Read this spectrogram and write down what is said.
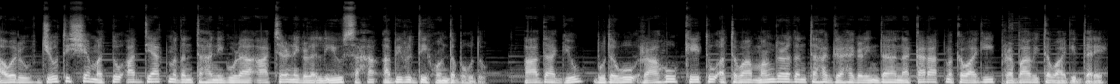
ಅವರು ಜ್ಯೋತಿಷ್ಯ ಮತ್ತು ಅಧ್ಯಾತ್ಮದಂತಹ ನಿಗೂಢ ಆಚರಣೆಗಳಲ್ಲಿಯೂ ಸಹ ಅಭಿವೃದ್ಧಿ ಹೊಂದಬಹುದು. ಆದಾಗ್ಯೂ, ಬುಧವು ರಾಹು, ಕೇತು ಅಥವಾ ಮಂಗಳದಂತಹ ಗ್ರಹಗಳಿಂದ ನಕಾರಾತ್ಮಕವಾಗಿ ಪ್ರಭಾವಿತವಾಗಿದ್ದರೆ,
